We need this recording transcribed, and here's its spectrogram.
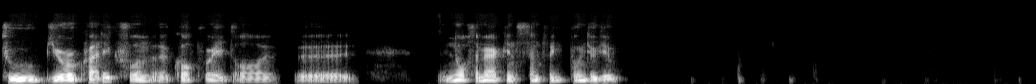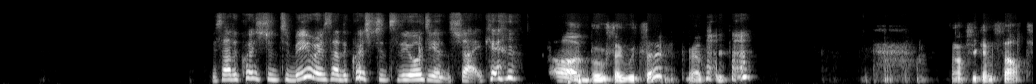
too bureaucratic from a corporate or uh, North American centric point of view? Is that a question to me or is that a question to the audience, Jacques? Oh, both, I would say. Perhaps, perhaps you can start.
